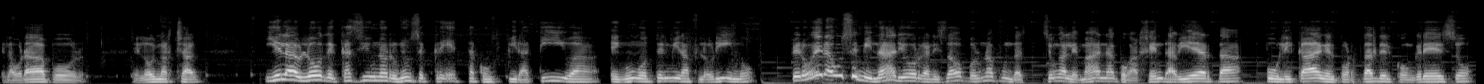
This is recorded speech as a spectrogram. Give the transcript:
elaborada por Eloy Marchal, y él habló de casi una reunión secreta, conspirativa, en un hotel miraflorino, pero era un seminario organizado por una fundación alemana con agenda abierta, publicada en el portal del Congreso.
